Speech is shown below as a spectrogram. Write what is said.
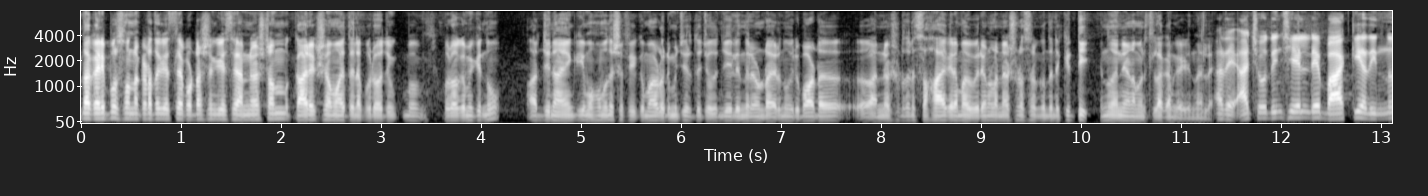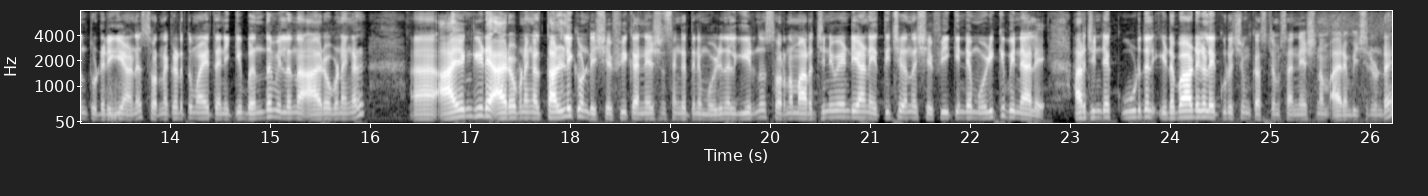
ഇതാ കരിപ്പൂർ സ്വർണക്കടത്ത് കേസിലെ കൊട്ടേഷൻ കേസിലെ അന്വേഷണം കാര്യക്ഷമമായി തന്നെ പുരോഗമിക്കുന്നു. അർജുൻ ആയങ്കി മുഹമ്മദ് ഷഫീഖുമായുള്ള ഒരുമിച്ചിരുത്തി ചോദ്യം ചെയ്യൽ ഇന്നലെ ഉണ്ടായിരുന്നു ഒരുപാട് അന്വേഷണത്തിന് സഹായകരമായ വിവരങ്ങൾ അന്വേഷണ സംഘത്തിന് കിട്ടി എന്ന് തന്നെയാണ് മനസ്സിലാക്കാൻ കഴിയുന്നത് അല്ലേ? അതെ ആ ചോദ്യം ചെയ്യലിന്റെ ബാക്കി അത് ഇന്നും തുടരുകയാണ്. സ്വർണക്കടത്തുമായി തനിക്ക് ബന്ധമില്ലെന്ന ആരോപണങ്ങൾ ആയങ്കിയുടെ ആരോപണങ്ങൾ തള്ളിക്കൊണ്ട് ഷഫീഖ് അന്വേഷണ സംഘത്തിന് മൊഴി നൽകിയിരുന്നു. സ്വർണം അർജുന് വേണ്ടിയാണ് എത്തിച്ചതെന്ന ഷഫീഖിന്റെ മൊഴിക്ക് പിന്നാലെ അർജുന്റെ കൂടുതൽ ഇടപാടുകളെക്കുറിച്ചും കസ്റ്റംസ് അന്വേഷണം ആരംഭിച്ചിട്ടുണ്ട്.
